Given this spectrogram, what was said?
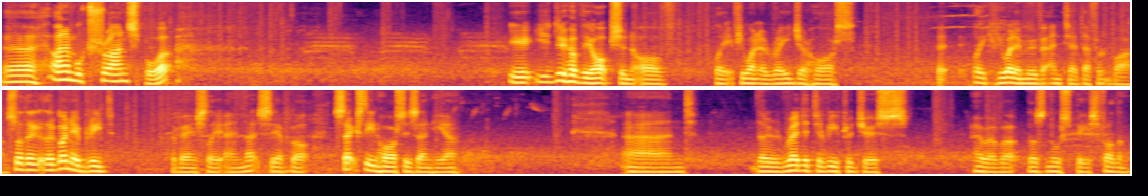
Uh, animal transport. You you do have the option of like if you want to ride your horse, uh, like if you want to move it into a different barn. So they're they're going to breed eventually, and let's say I've got 16 horses in here, and they're ready to reproduce. However, there's no space for them.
